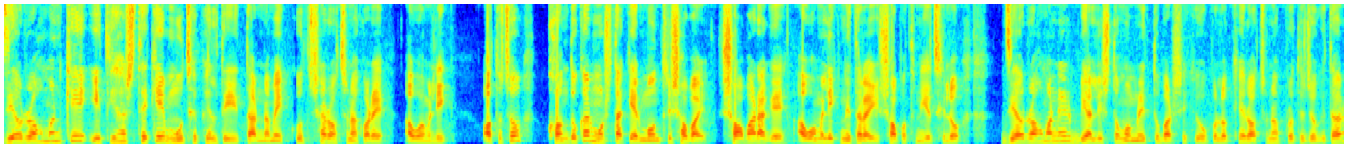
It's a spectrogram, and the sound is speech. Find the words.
জিয়াউর রহমানকে ইতিহাস থেকে মুছে ফেলতেই তার নামে কুৎসা রচনা করে আওয়ামী লীগ। অথচ খন্দকার মোশতাকের মন্ত্রিসভায় সবার আগে আওয়ামী লীগ নেতারাই শপথ নিয়েছিল। জিয়াউর রহমানের বিয়াল্লিশতম মৃত্যুবার্ষিকী উপলক্ষে রচনা প্রতিযোগিতার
